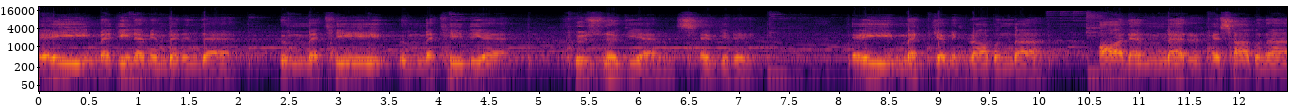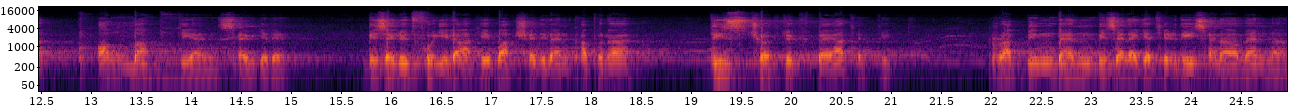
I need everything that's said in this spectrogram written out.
ey Medine minberinde ümmeti ümmeti diye hüznü giyen sevgili. Ey Mekke mihrabında alemler hesabına Allah diyen sevgili. Bize lütfu ilahi bahşedilen kapına diz çöktük beyat ettik. Rabbinden bize ne getirdiysen amenna.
